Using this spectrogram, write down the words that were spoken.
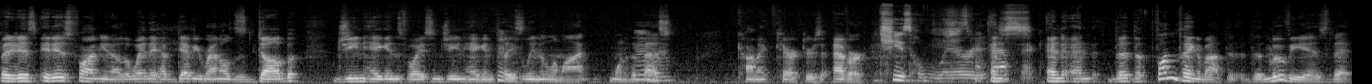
but it is it is fun. You know the way they have Debbie Reynolds dub Jean Hagen's voice, and Jean Hagen plays Hmm. Lena Lamont, one of the best comic characters ever. She's hilarious. And and and the the fun thing about the the movie is that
